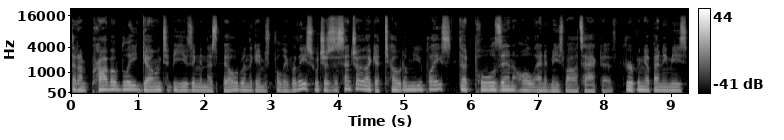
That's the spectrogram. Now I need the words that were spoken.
that I'm probably going to be using in this build when the game is fully released, which is essentially like a totem you place that pulls in all enemies while it's active, grouping up enemies,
